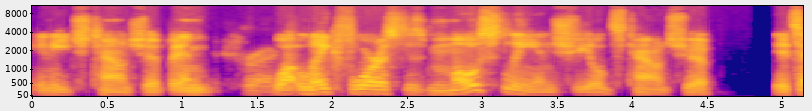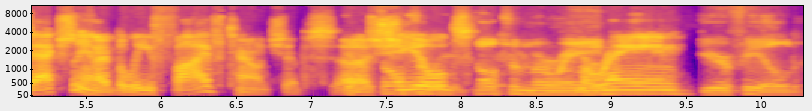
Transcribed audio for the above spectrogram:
in each township. And Correct. while Lake Forest is mostly in Shields Township, it's actually in, I believe, five townships: yeah, uh, Shields, also, also Moraine, Moraine, Deerfield,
